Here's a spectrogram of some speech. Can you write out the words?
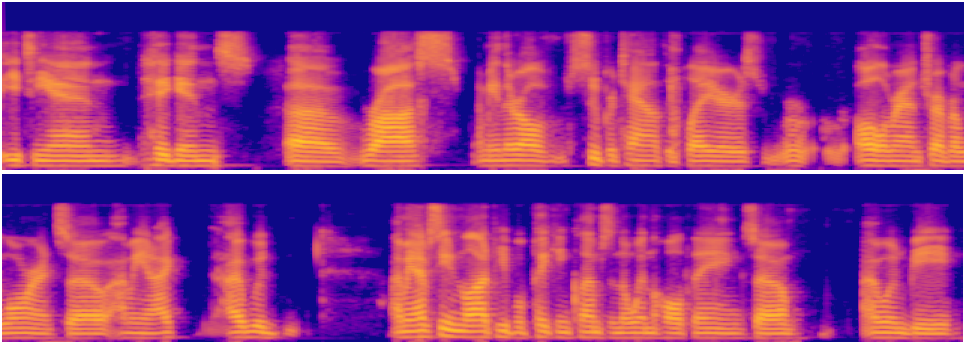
Etienne, Higgins, uh, Ross. I mean, they're all super talented players all around Trevor Lawrence. So I mean, I I would, I mean, I've seen a lot of people picking Clemson to win the whole thing. So I wouldn't be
